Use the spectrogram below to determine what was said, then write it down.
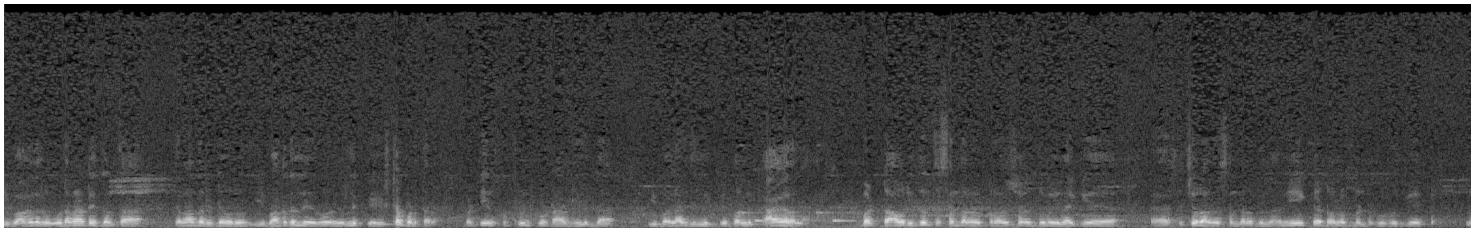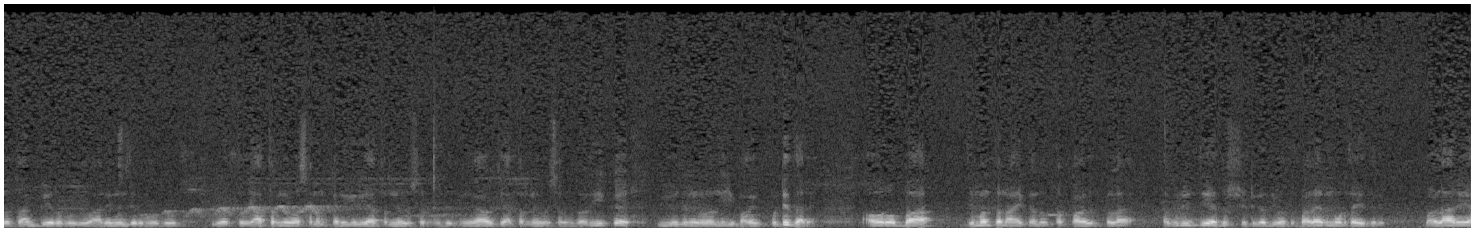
ಈ ಭಾಗದಲ್ಲಿ ಒಡನಾಟ ಇದ್ದಂಥ ಜನಾರ್ದನ್ ರೆಡ್ಡಿ ಅವರು ಈ ಭಾಗದಲ್ಲಿ ಇರೋ ಇರಲಿಕ್ಕೆ ಇಷ್ಟಪಡ್ತಾರೆ. ಬಟ್ ಏನು ಸುಪ್ರೀಂ ಕೋರ್ಟ್ ಆರ್ಡರ್ಲಿಂದ ಈ ಬಳ್ಳಾರಿ ಜಿಲ್ಲೆಗೆ ಬರಲಿಕ್ಕೆ ಆಗೋಲ್ಲ. ಬಟ್ ಅವರಿದ್ದಂಥ ಸಂದರ್ಭ ಪ್ರವಾಸೋದ್ಯಮ ಇಲಾಖೆಯ ಸಚಿವರಾದ ಸಂದರ್ಭದಲ್ಲಿ ಅನೇಕ ಡೆವಲಪ್ಮೆಂಟ್ಗಳ ಬಗ್ಗೆ ಇವತ್ತು ಹಂಪಿ ಇರ್ಬೋದು ಆನೆಗುಂದಿ ಇರ್ಬೋದು, ಇವತ್ತು ಯಾತ್ರಾ ನಿವಾಸ, ನಮ್ಮ ಕನಗಿರಿ ಯಾತ್ರಾ ನಿವಾಸ ಇರ್ಬೋದು, ಗಂಗಾವತಿ ಯಾತ್ರಾ ನಿವಾಸ ಇರ್ಬೋದು, ಅನೇಕ ಯೋಜನೆಗಳನ್ನು ಈ ಭಾಗಕ್ಕೆ ಕೊಟ್ಟಿದ್ದಾರೆ. ಅವರೊಬ್ಬ ಧೀಮಂತ ನಾಯಕ ಅಂದ್ರೆ ತಪ್ಪಾಗಲಿಕ್ಕಲ್ಲ. ಅಭಿವೃದ್ಧಿಯ ದೃಷ್ಟಿ ಇಟ್ಕೊಂಡು ಇವತ್ತು ಬಳ್ಳಾರಿ ನೋಡ್ತಾ ಇದ್ದೀರಿ. ಬಳ್ಳಾರಿಯ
